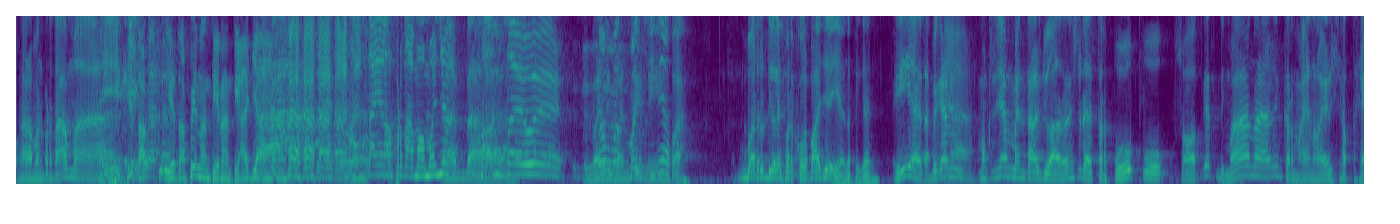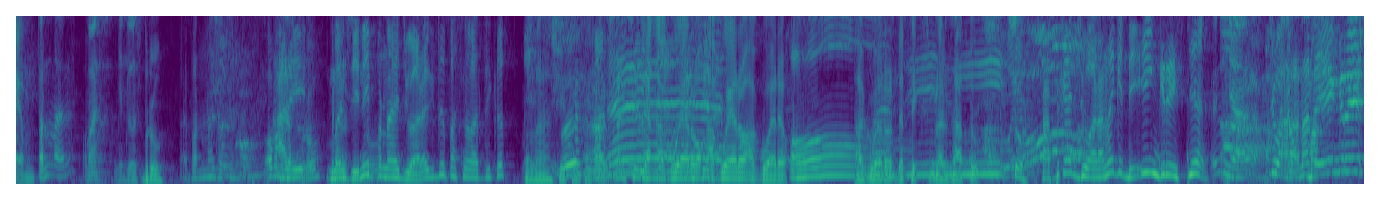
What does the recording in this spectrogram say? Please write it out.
Pengalaman pertama. Ta- ya tapi nanti-nanti aja. Santai lah pertama namanya. Santai. Santai we. Bang, main Mancini. sini apa? Baru di level klub aja ya tapi kan. Iya, tapi kan Ya. maksudnya mental juaranya sudah terpupuk. Southgate di mana? Ini kermain di Southampton. aja. Mas, Middlesbrough. Eh, pernah Southampton. Oh, bro. Mancini pernah juara gitu pas ngelatih klub? Pernah sih di situ. Yang Aguero, Aguero, Aguero. Oh. Aguero detik 91. Tuh, tapi kan juaranya di Inggrisnya. Iya, juara di Inggris.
